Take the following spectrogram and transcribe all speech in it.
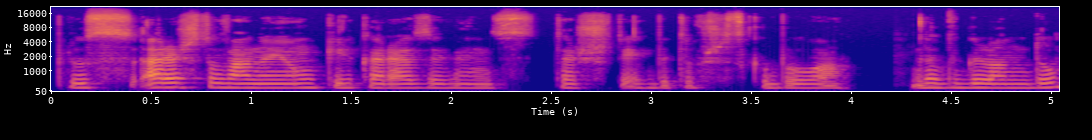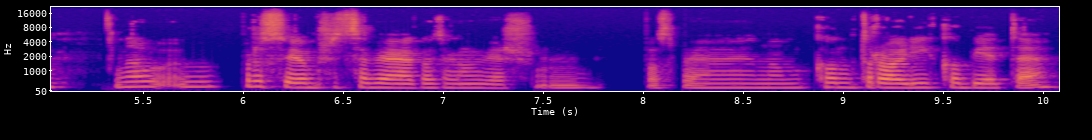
Plus aresztowano ją kilka razy, więc też jakby to wszystko było do wglądu. No, po prostu ją przedstawiała jako taką, wiesz, mm, pozbawioną kontroli kobietę.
